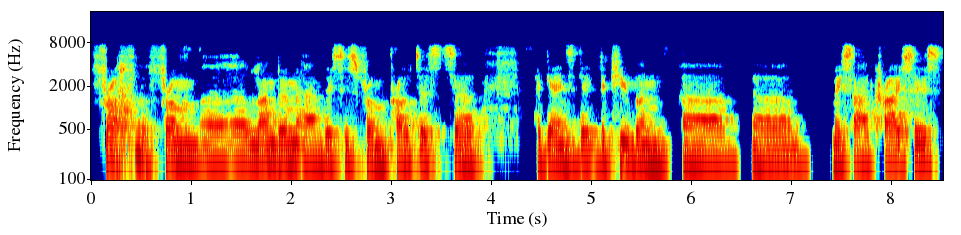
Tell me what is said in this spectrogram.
from from uh, London, and this is from protests uh, against the, the Cuban uh, um, missile crisis.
